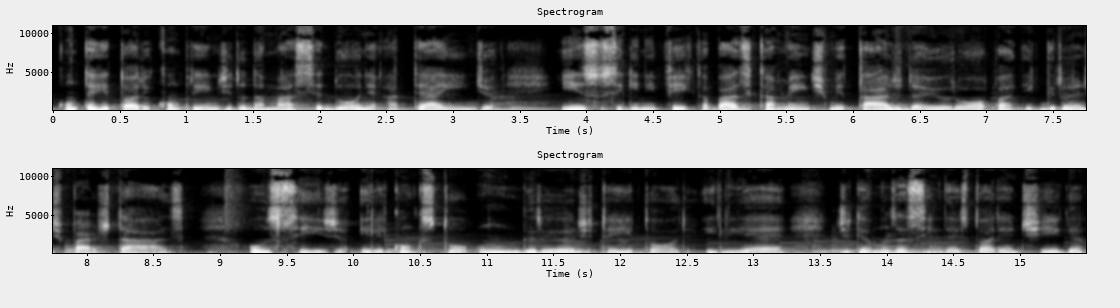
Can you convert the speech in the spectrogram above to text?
com território compreendido da Macedônia até a Índia. Isso significa basicamente metade da Europa e grande parte da Ásia. Ou seja, ele conquistou um grande território. Ele é, digamos assim, da história antiga,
